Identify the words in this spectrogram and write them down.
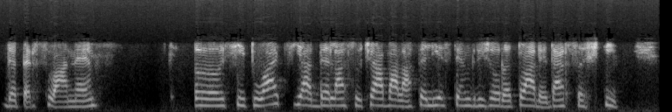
de persoane Uh, situația de la Suceava la fel este îngrijorătoare, dar să știți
